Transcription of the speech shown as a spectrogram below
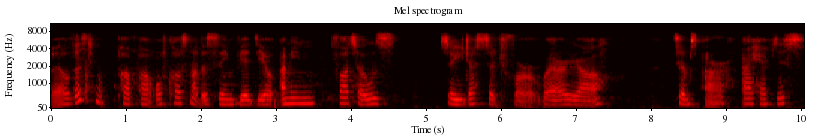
Well, this thing will pop out, of course not the same video, I mean photos. So you just search for where your terms are. I have this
